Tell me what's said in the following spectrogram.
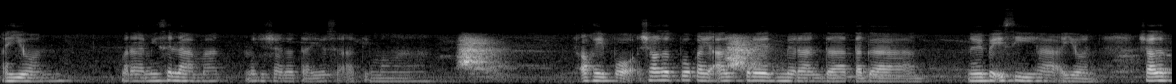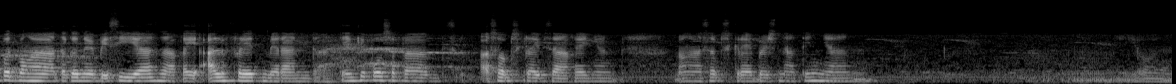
Ayun. Maraming salamat. Mag-shoutout tayo sa ating mga... Okay po. Shoutout po kay Alfred Miranda, taga Nueva Ecija. Ayun. Shoutout po mga taga Nueva Ecija sa kay Alfred Miranda. Thank you po sa pag-subscribe sa akin yun. Mga subscribers natin yan. Mm, Yun.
